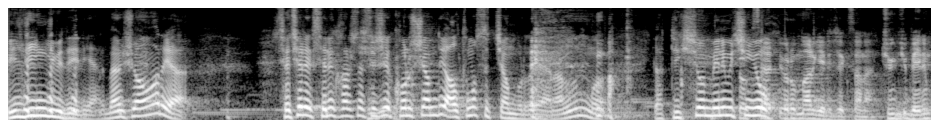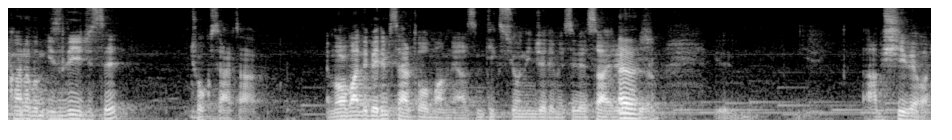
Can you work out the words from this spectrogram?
Bildiğin gibi değil yani. Ben şu an var ya seçerek senin karşına seçerek konuşacağım diye altıma sıçacağım burada yani anladın mı? Ya diksiyon benim için çok yok. sert yorumlar gelecek sana. Çünkü benim kanalın izleyicisi çok sert abi. Ya Normalde benim sert olmam lazım. Diksiyon incelemesi vesaire Evet. yapıyorum. Ee, Abi şive var.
